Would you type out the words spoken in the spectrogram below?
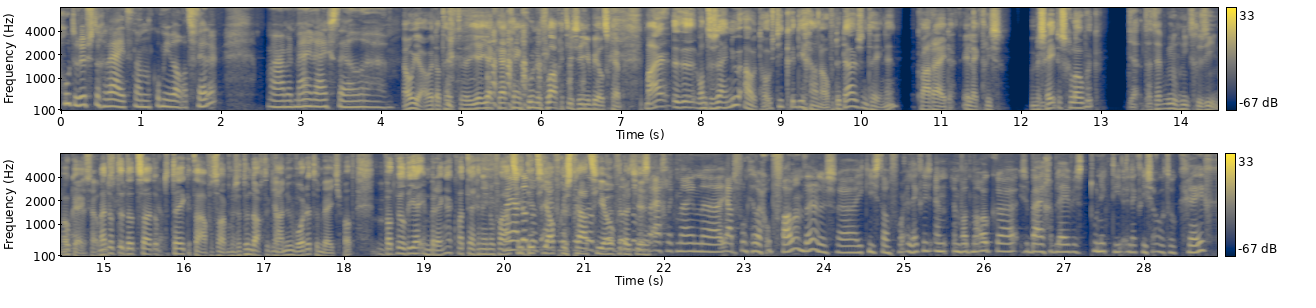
goed rustig rijdt, dan kom je wel wat verder. Maar met mijn rijstijl. Uh... Oh ja, dat heeft, uh, jij krijgt geen groene vlaggetjes in je beeldscherm. Maar, uh, want er zijn nu auto's die, die gaan over de duizend heen, hè? Qua rijden, elektrisch. Mercedes, geloof ik. Ja, dat heb ik nog niet gezien. Oké, okay, maar, dat, maar dat, dat staat op de tekentafel, zag ik maar. Toen dacht ik, ja. nou, nu wordt het een beetje wat. Wat wilde jij inbrengen qua tegen innovatie? Nou ja, Dit jouw frustratie dat, over dat, dat je... Dat is eigenlijk mijn... Uh, ja, dat vond ik heel erg opvallend. Hè? Dus uh, je kiest dan voor elektrisch. En, en wat me ook uh, is bijgebleven is, toen ik die elektrische auto kreeg...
